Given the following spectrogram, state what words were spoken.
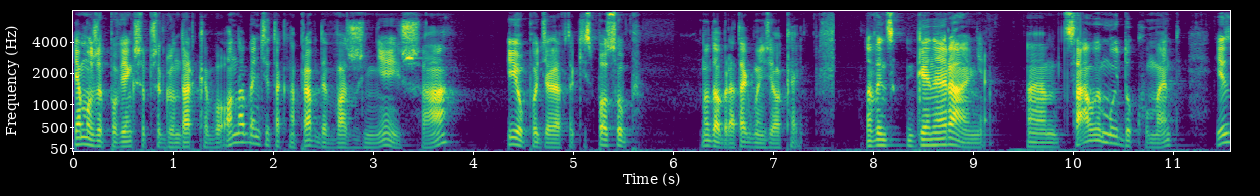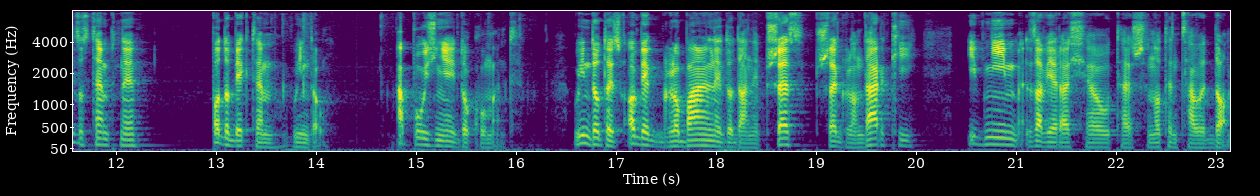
Ja może powiększę przeglądarkę, bo ona będzie tak naprawdę ważniejsza i ją podzielę w taki sposób. No dobra, tak będzie ok. No więc generalnie cały mój dokument jest dostępny pod obiektem window, a później dokument. Window to jest obiekt globalny dodany przez przeglądarki i w nim zawiera się też no, ten cały dom.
